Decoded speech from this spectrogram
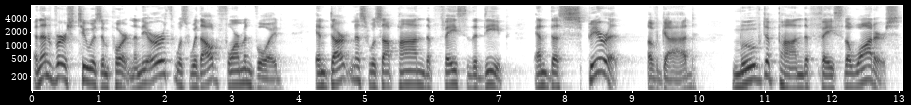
And then verse 2 is important. And the earth was without form and void, and darkness was upon the face of the deep. And the Spirit of God moved upon the face of the waters.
